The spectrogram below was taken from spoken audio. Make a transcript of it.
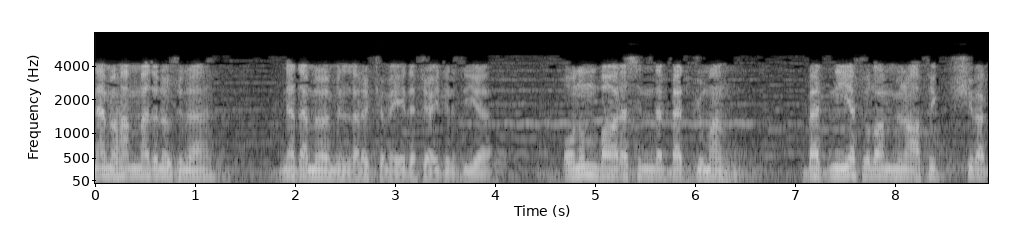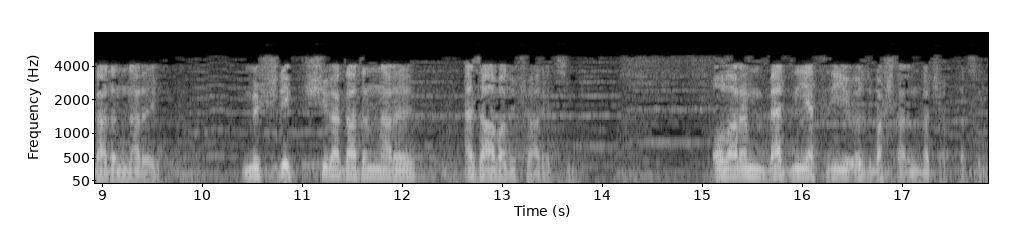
nə Muhammedin özünə, nə də möminlərə kömək edəcəkdir deyə onun barəsində bədgüman, bədniyyət olan münafiq kişi və qadınları, müşrik kişi və qadınları əzaba düçar etsin. Onların bədniyyətliyi öz başlarında çatlasın.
